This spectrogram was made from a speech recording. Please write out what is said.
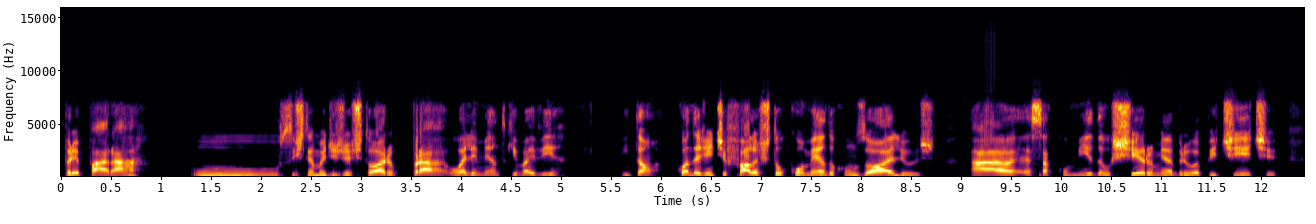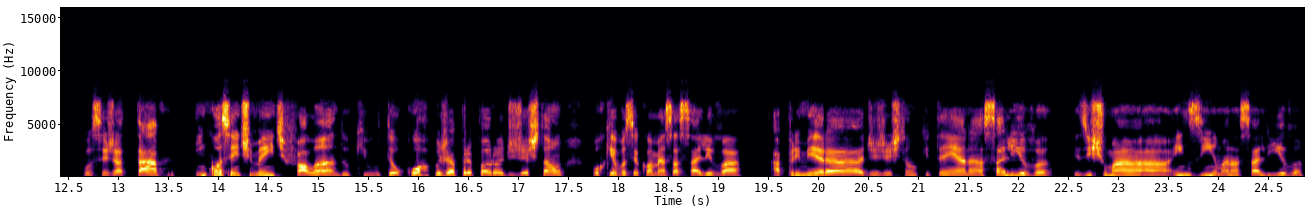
preparar o sistema digestório para o alimento que vai vir. Então, quando a gente fala estou comendo com os olhos, ah, essa comida, o cheiro me abriu o apetite, você já está inconscientemente falando que o teu corpo já preparou a digestão, porque você começa a salivar. A primeira digestão que tem é na saliva. Existe uma enzima na saliva,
